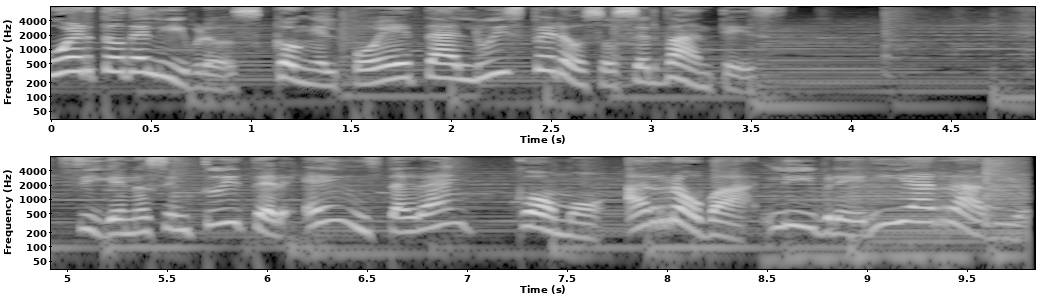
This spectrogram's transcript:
Puerto de Libros con el poeta Luis Peroso Cervantes. Síguenos en Twitter e Instagram como arroba Librería Radio.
